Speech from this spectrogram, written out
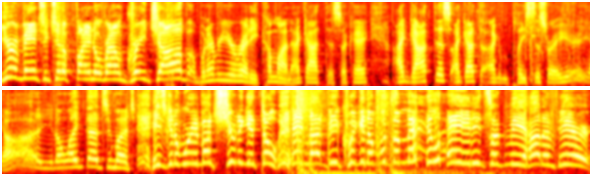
You're advancing to the final round. Great job. Whenever you're ready. Come on. I got this, okay? I got this. I got the, I can place this right here. Yeah, you don't like that too much. He's going to worry about shooting it though and not be quick enough with the melee. And he took me out of here.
